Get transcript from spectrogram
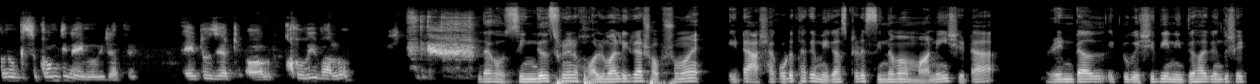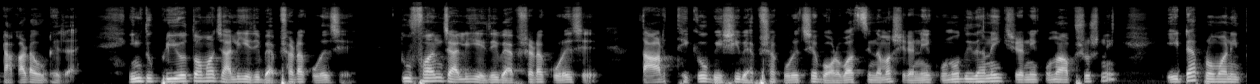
কোনো কিছু কমতি নাই মুভিটাতে এ টু জেড অল খুবই ভালো। দেখো সিঙ্গেল স্ক্রিনের হল মালিকরা সবসময় এটা আশা করে থাকে মেগাস্টারের সিনেমা মানেই সেটা রেন্টাল একটু বেশি দিয়ে নিতে হয়, কিন্তু সেই টাকাটা উঠে যায়। কিন্তু প্রিয়তমা চালিয়ে যে ব্যবসাটা করেছে, তুফান চালিয়ে যে ব্যবসাটা করেছে, তার থেকেও বেশি ব্যবসা করেছে বরবাদ সিনেমা সেটা নিয়ে কোনো দ্বিধা নেই, সেটা নিয়ে কোনো আফসোস নেই। এটা প্রমাণিত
